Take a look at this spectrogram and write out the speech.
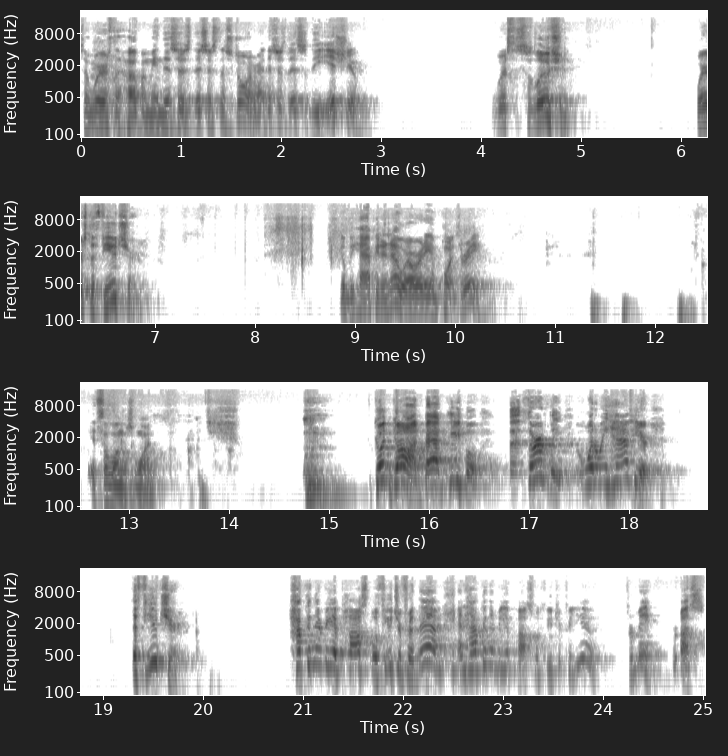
So where's the hope? I mean, this is this is the story, right? This is this is the issue. Where's the solution? Where's the future? You'll be happy to know we're already in point three. It's the longest one. Good God, bad people. Uh, thirdly, what do we have here? The future. How can there be a possible future for them? And how can there be a possible future for you, for me, for us?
